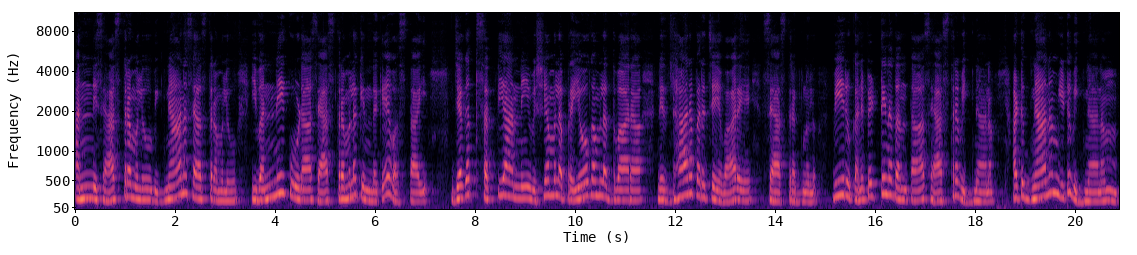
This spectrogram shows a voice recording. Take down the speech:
అన్ని శాస్త్రములు విజ్ఞాన శాస్త్రములు ఇవన్నీ కూడా శాస్త్రముల కిందకే వస్తాయి. జగత్ సత్యాన్ని విషయముల ప్రయోగముల ద్వారా నిర్ధారపరిచేవారే శాస్త్రజ్ఞులు. వీరు కనిపెట్టినదంతా శాస్త్ర విజ్ఞానం. అటు జ్ఞానం ఇటు విజ్ఞానం.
